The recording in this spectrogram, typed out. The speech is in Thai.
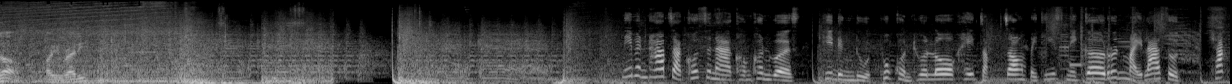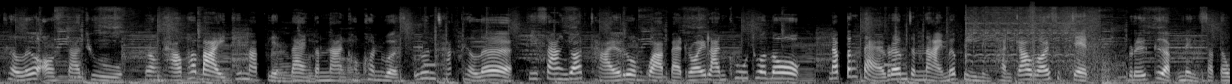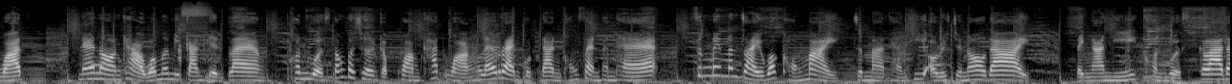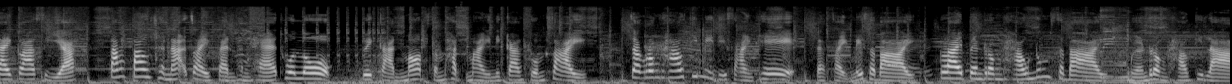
So, are you ready? นี่เป็นภาพจากโฆษณาของ Converse ที่ดึงดูดผู้คนทั่วโลกให้จับจ้องไปที่สเนคเกอร์รุ่นใหม่ล่าสุด Chuck Taylor All Star 2 รองเท้าผ้าใบที่มาเปลี่ยนแปลงตำนานของ Converse รุ่น Chuck Taylor ที่สร้างยอดขายรวมกว่า 800 ล้านคู่ทั่วโลก นับตั้งแต่เริ่มจำหน่ายเมื่อปี 1917 หรือเกือบ 1 ศตวรรษ แน่นอนค่ะว่าเมื่อมีการเปลี่ยนแปลง Converse ต้องเผชิญกับความคาดหวังและแรงกดดันของแฟนพันธ์แท้ ซึ่งไม่มั่นใจว่าของใหม่จะมาแทนที่ออริจินอลได้ แต่งานนี้ Converse กล้าได้กล้าเสีย ตั้งเป้าชนะใจแฟนพันธ์แท้ทั่วโลก ด้วยการมอบสัมผัสใหม่ในการสวมใส่ จากรองเท้าที่มีดีไซน์เท่แต่ใส่ไม่สบาย กลายเป็นรองเท้านุ่มสบาย เหมือนรองเท้ากีฬา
